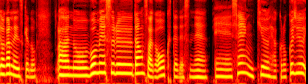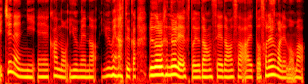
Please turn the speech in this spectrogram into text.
わかんないんですけど、あの、亡命するダンサーが多くてですね、えー1961年に、えーかの有名な、有名なというか、ルドルフ・ヌレーフという男性ダンサー、えっと、それ生まれの、まあ、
